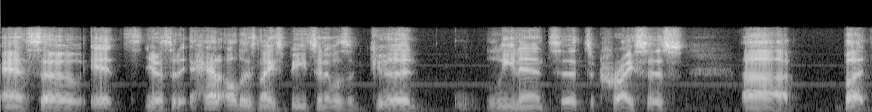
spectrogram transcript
And so it's, you know, so it had all those nice beats and it was a good lead in to, to Crisis. Uh, but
